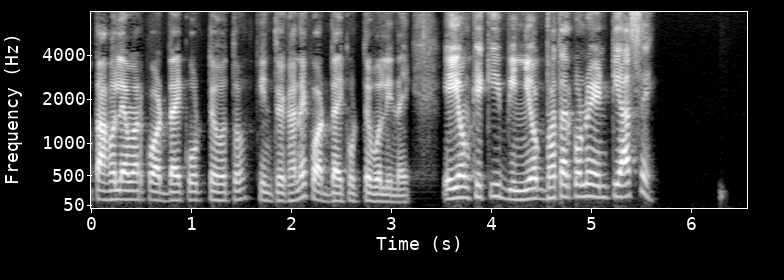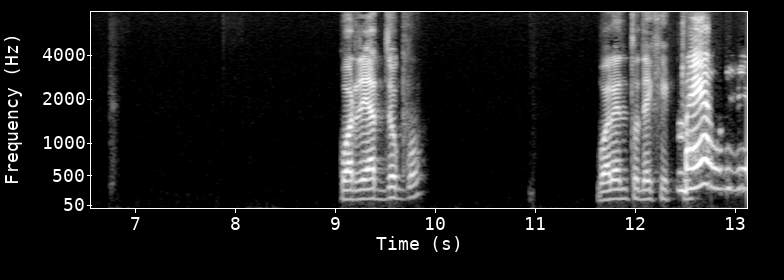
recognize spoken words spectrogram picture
তাহলে আমার করদায় করতে হতো, কিন্তু এখানে করদায় করতে বলি নাই। এই অঙ্কে কি বিনিয়োগ ভাতার কোনো এন্ট্রি আছে? কর রেয়াতযোগ্য বলেন তো দেখি একটু। ভাইয়া ওই যে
